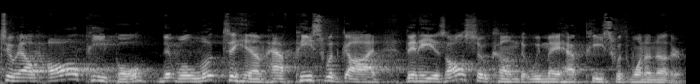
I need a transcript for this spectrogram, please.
to help all people that will look to him have peace with God, then he has also come that we may have peace with one another.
